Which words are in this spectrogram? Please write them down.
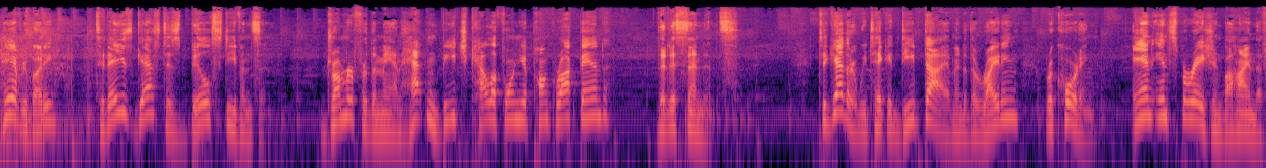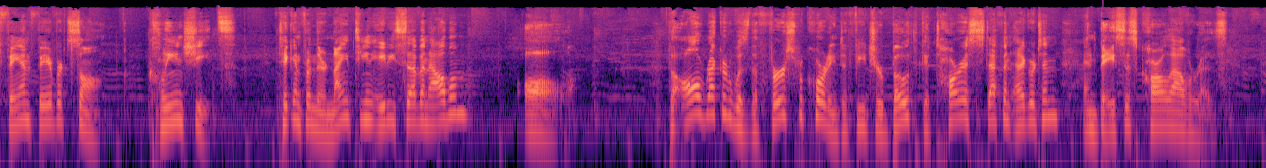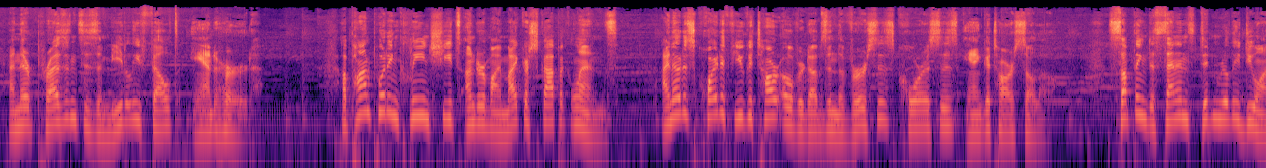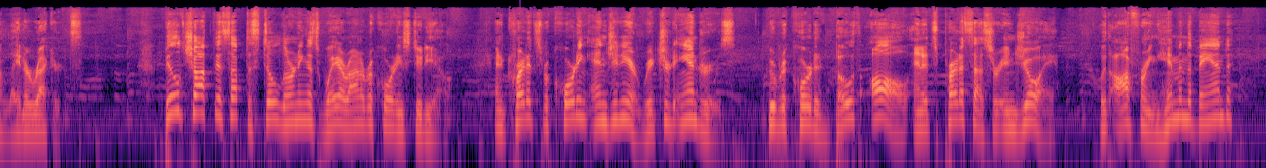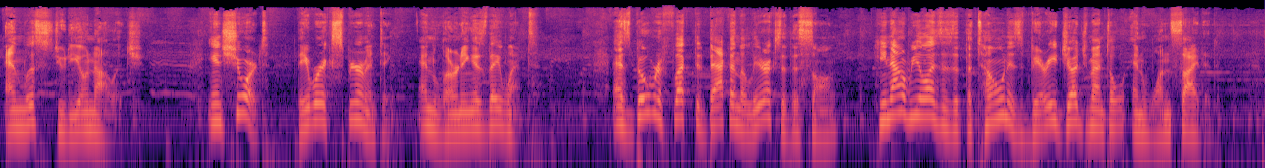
Hey, everybody. Today's guest is Bill Stevenson, drummer for the Manhattan Beach, California punk rock band, The Descendents. Together, we take a deep dive into the writing, recording, and inspiration behind the fan favorite song, Clean Sheets, taken from their 1987 album, All. The All record was the first recording to feature both guitarist Stephen Egerton and bassist Karl Alvarez, and their presence is immediately felt and heard. Upon putting clean sheets under my microscopic lens, I noticed quite a few guitar overdubs in the verses, choruses, and guitar solo. Something Descendents didn't really do on later records. Bill chalked this up to still learning his way around a recording studio, and credits recording engineer Richard Andrews, who recorded both All and its predecessor Enjoy, with offering him and the band endless studio knowledge. In short, they were experimenting and learning as they went. As Bill reflected back on the lyrics of this song, he now realizes that the tone is very judgmental and one sided,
